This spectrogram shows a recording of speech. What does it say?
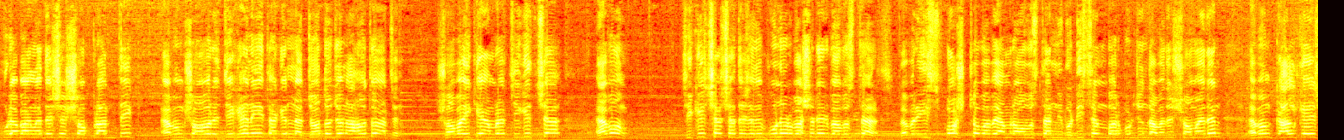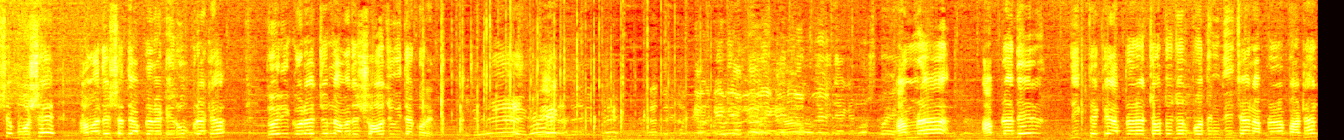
পুরা বাংলাদেশের সব প্রান্তিক এবং শহরে যেখানেই থাকেন না, যতজন আহত আছেন, সবাইকে আমরা চিকিৎসা এবং চিকিৎসার সাথে সাথে পুনর্বাসনের ব্যবস্থার ব্যাপারে স্পষ্টভাবে আমরা অবস্থান নিব। ডিসেম্বর পর্যন্ত আমাদের সময় দেন এবং কালকে এসে বসে আমাদের সাথে আপনারা একটি রূপরেখা তৈরি করার জন্য আমাদের সহযোগিতা করেন। আমরা আপনাদের দিক থেকে আপনারা যতজন প্রতিনিধি চান আপনারা পাঠান,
